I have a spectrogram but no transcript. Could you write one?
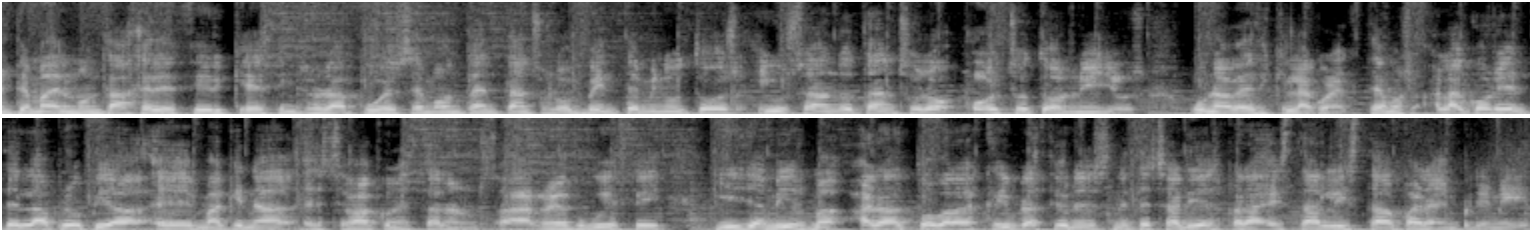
El tema del montaje decir que esta impresora pues se monta en tan solo 20 minutos y usando tan solo 8 tornillos. Una vez que la conectemos a la corriente la propia eh, máquina eh, se va a conectar a nuestra red wifi y ella misma hará todas las calibraciones necesarias para estar lista para imprimir.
